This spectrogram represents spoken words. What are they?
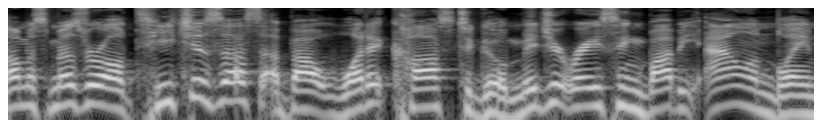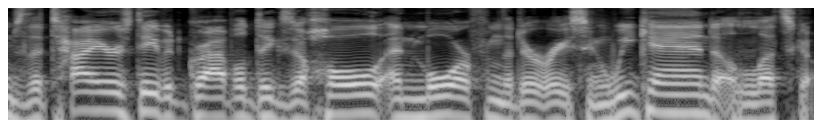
Thomas Meseraull teaches us about what it costs to go midget racing. Bobby Allen blames the tires. David Gravel digs a hole and more from the dirt racing weekend. Let's go.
